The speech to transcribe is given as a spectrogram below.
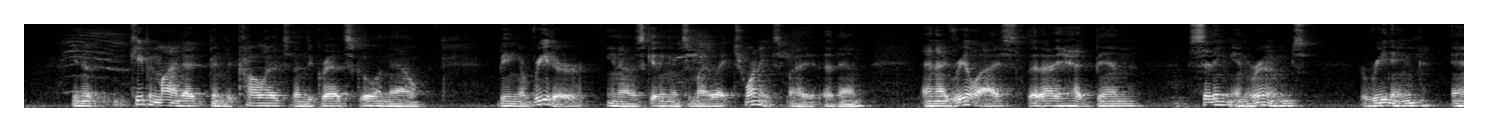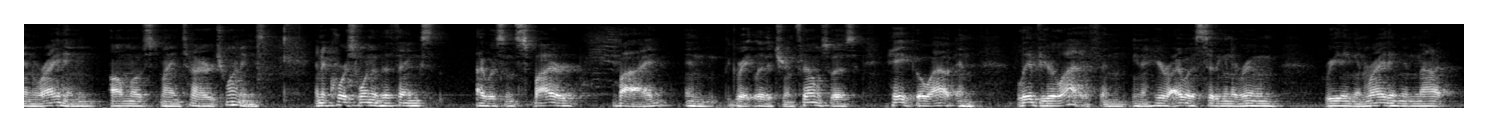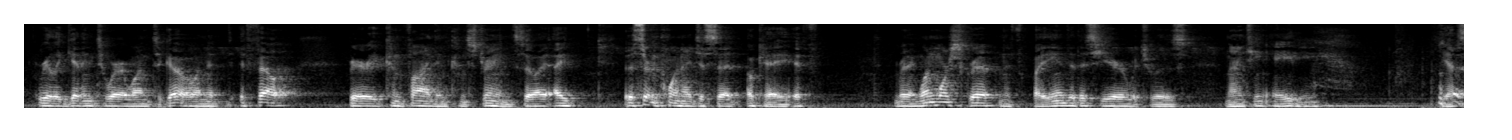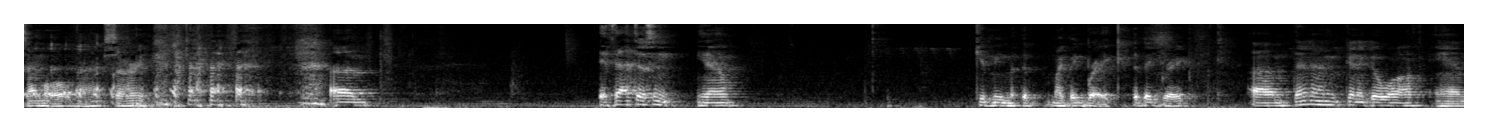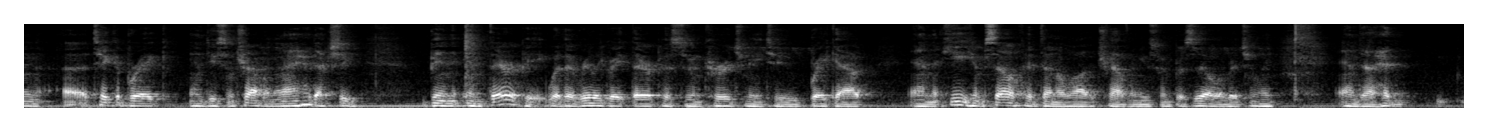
you know, keep in mind I'd been to college, then to grad school, and now being a reader, you know, I was getting into my late 20s by then. And I realized that I had been sitting in rooms reading and writing almost my entire 20s. And of course, one of the things I was inspired by in the great literature and films was, hey, go out and live your life. And you know, here I was sitting in a room reading and writing and not really getting to where I wanted to go, and it, it felt very confined and constrained. So I, I, at a certain point, I just said, okay, if I'm writing one more script, and if by the end of this year, which was 1980, yes, I'm old. I'm sorry. um, if that doesn't, you know, give me the, my big break, the big break, um, then I'm going to go off and uh, take a break and do some traveling. And I had actually been in therapy with a really great therapist who encouraged me to break out. And he himself had done a lot of traveling. He was from Brazil originally and uh, had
